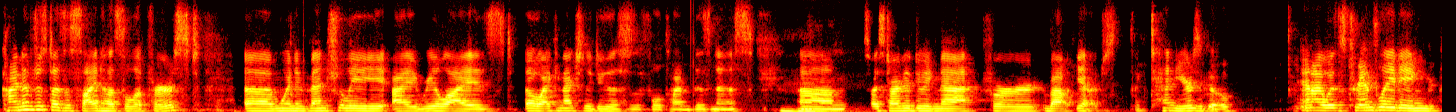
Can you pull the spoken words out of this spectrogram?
kind of just as a side hustle at first. Um, when eventually I realized, oh, I can actually do this as a full time business. Mm-hmm. Um, so I started doing that for about, yeah, just like 10 years ago and I was translating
